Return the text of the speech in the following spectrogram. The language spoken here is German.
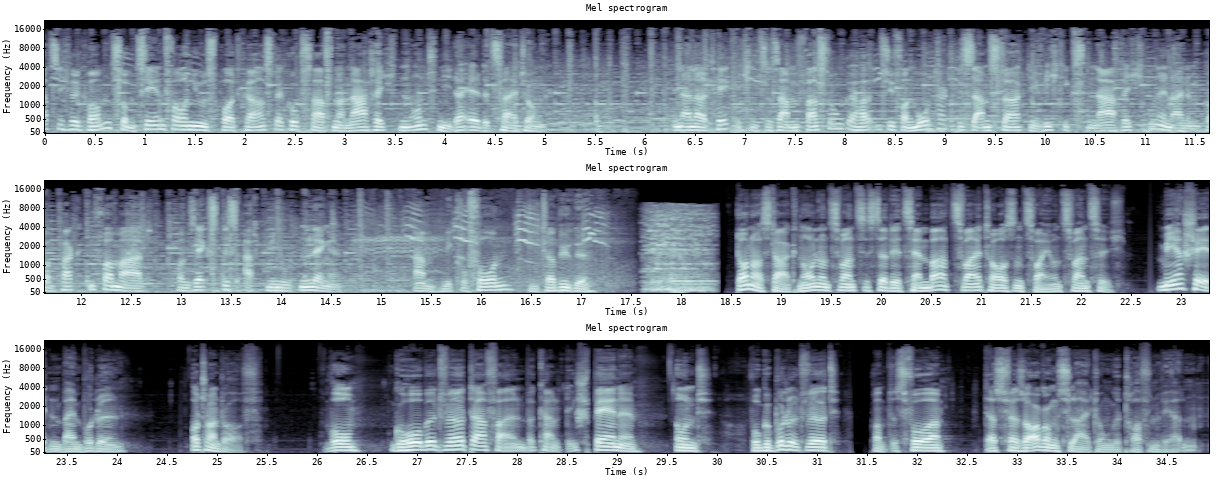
Herzlich willkommen zum CNV News Podcast der Cuxhavener Nachrichten und Niederelbe Zeitung. In einer täglichen Zusammenfassung erhalten Sie von Montag bis Samstag die wichtigsten Nachrichten in einem kompakten Format von sechs bis acht Minuten Länge. Am Mikrofon Dieter Büge. Donnerstag, 29. Dezember 2022. Mehr Schäden beim Buddeln. Otterndorf. Wo gehobelt wird, da fallen bekanntlich Späne. Und wo gebuddelt wird, kommt es vor, dass Versorgungsleitungen getroffen werden.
